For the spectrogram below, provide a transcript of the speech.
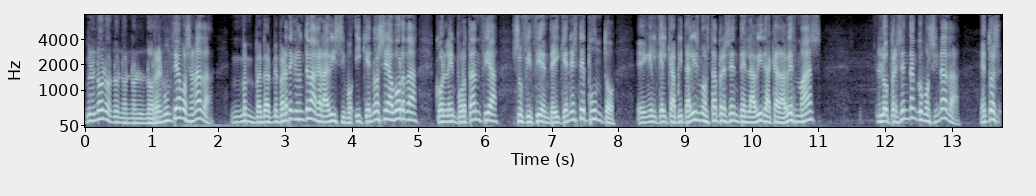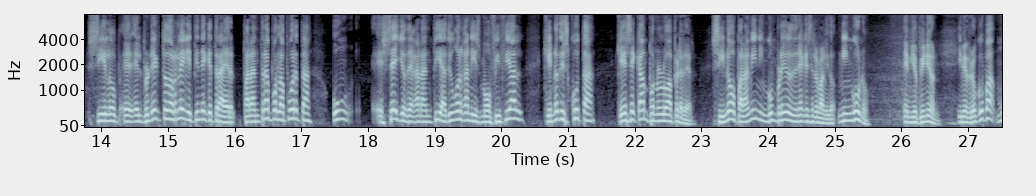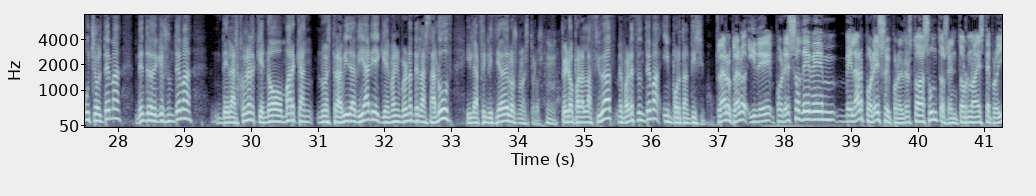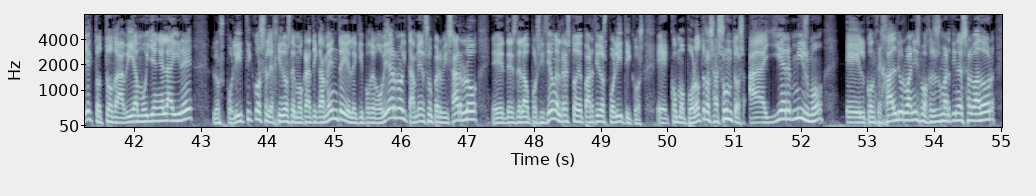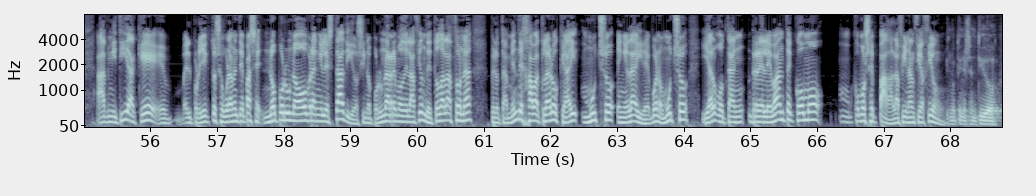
No, no, no, no, no, no renunciamos a nada. Me, parece que es un tema gravísimo y que no se aborda con la importancia suficiente y que en este punto en el que el capitalismo está presente en la vida cada vez más, lo presentan como si nada. Entonces, si el, el proyecto de Orlegui tiene que traer para entrar por la puerta un eh, sello de garantía de un organismo oficial que no discuta que ese campo no lo va a perder. Si no, para mí ningún proyecto tendría que ser válido. Ninguno, en mi opinión. Y me preocupa mucho el tema, dentro de que es un tema de las cosas que no marcan nuestra vida diaria y que es más importante la salud y la felicidad de los nuestros. Pero para la ciudad me parece un tema importantísimo. Claro, claro, y de, por eso deben velar por eso y por el resto de asuntos en torno a este proyecto, todavía muy en el aire, los políticos elegidos democráticamente y el equipo de gobierno y también supervisarlo eh, desde la oposición el resto de partidos políticos, Eh, como por otros asuntos. Ayer mismo el concejal de urbanismo Jesús Martínez Salvador admitía que que eh, el proyecto seguramente pase no por una obra en el estadio, sino por una remodelación de toda la zona, pero también dejaba claro que hay mucho en el aire. Bueno, mucho y algo tan relevante como mm, cómo se paga la financiación. No tiene sentido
